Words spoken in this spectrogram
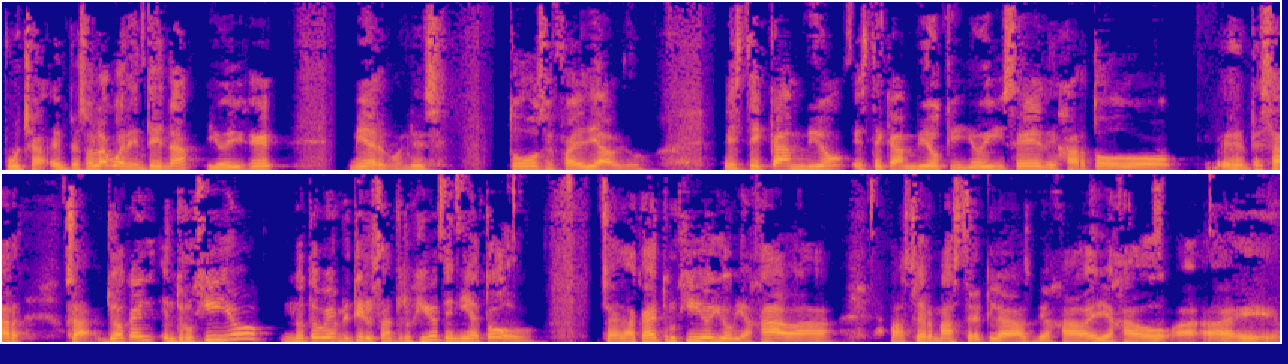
pucha, empezó la cuarentena y yo dije, miércoles, todo se fue al diablo. Este cambio, este cambio que yo hice, dejar todo, empezar, o sea, yo acá en, en, Trujillo, no te voy a mentir, o sea, en Trujillo tenía todo. O sea, de acá de Trujillo yo viajaba a hacer masterclass, viajaba, he viajado a, a, eh,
